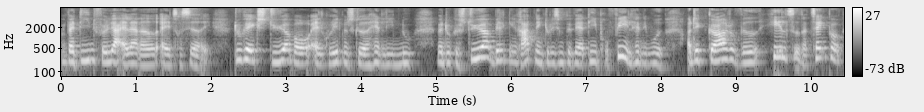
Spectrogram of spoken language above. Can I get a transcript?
hvad dine følgere allerede er interesseret i. Du kan ikke styre, hvor algoritmen skyder hen lige nu, men du kan styre, hvilken retning du ligesom bevæger din profil hen imod, og det gør du ved hele tiden at tænke på,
